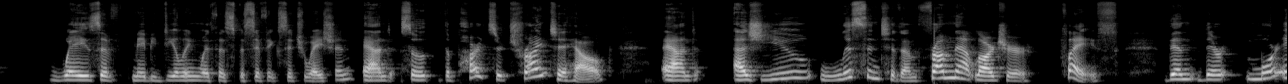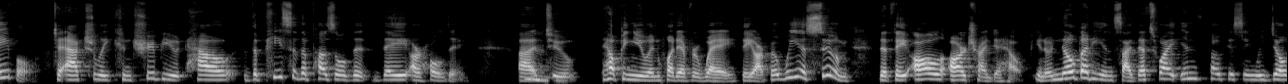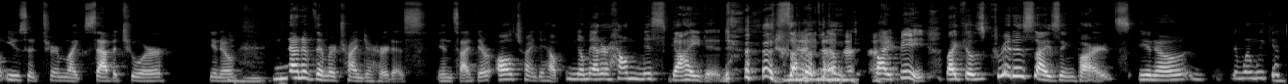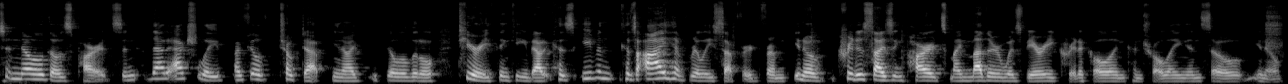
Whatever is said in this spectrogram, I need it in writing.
ways of maybe dealing with a specific situation. And so the parts are trying to help. And as you listen to them from that larger place, then they're more able to actually contribute how the piece of the puzzle that they are holding uh, mm-hmm. to helping you in whatever way they are. But we assume that they all are trying to help. You know, nobody inside. That's why in focusing, we don't use a term like saboteur. You know, mm-hmm. none of them are trying to hurt us inside. They're all trying to help, no matter how misguided some of them might be, like those criticizing parts. You know, when we get to know those parts and that actually i feel choked up you know i feel a little teary thinking about it because even because i have really suffered from you know criticizing parts my mother was very critical and controlling and so you know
